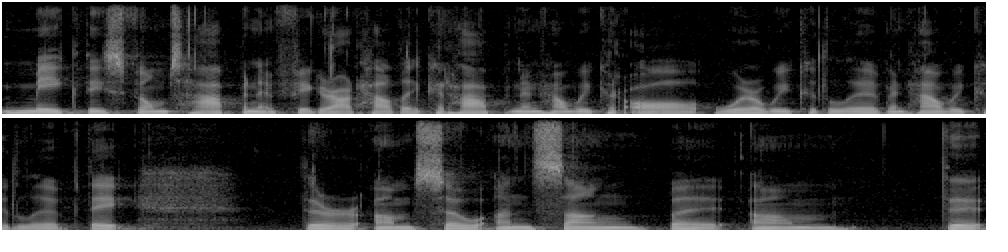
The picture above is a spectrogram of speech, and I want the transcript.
make these films happen and figure out how they could happen and how we could all where we could live and how we could live. They they're um, so unsung, but um, the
